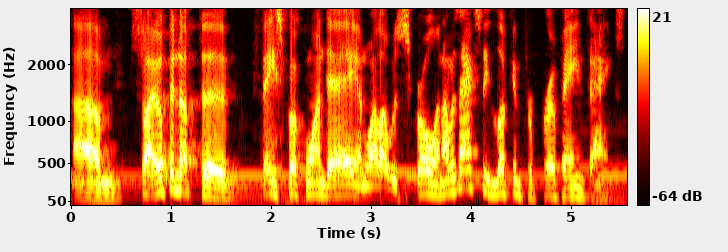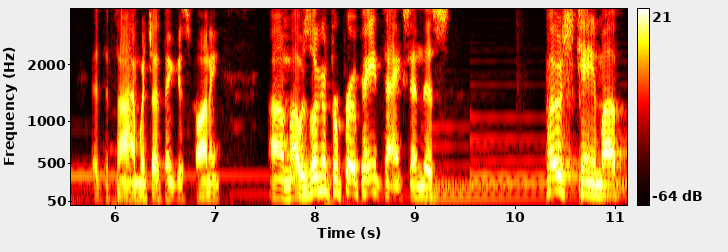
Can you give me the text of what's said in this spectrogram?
Um, so I opened up the Facebook one day, and while I was scrolling, I was actually looking for propane tanks at the time, which I think is funny. Um, I was looking for propane tanks, and this post came up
